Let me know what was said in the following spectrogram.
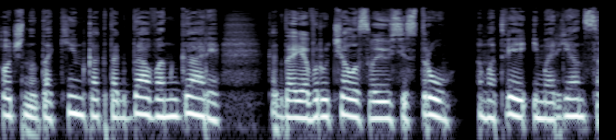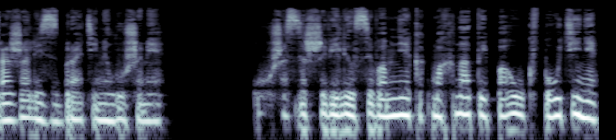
Точно таким, как тогда в ангаре, когда я выручала свою сестру, а Матвей и Марьян сражались с братьями-лушами. Ужас зашевелился во мне, как мохнатый паук в паутине,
